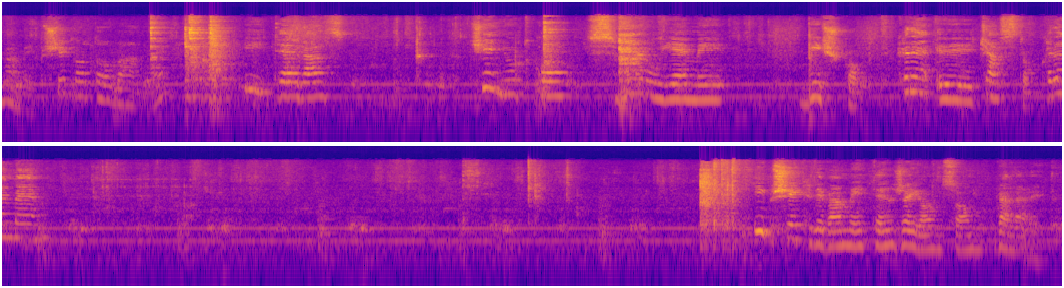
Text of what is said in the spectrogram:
mamy przygotowane i teraz cieniutko smarujemy biszkopt, kre, y, ciasto kremem. I przykrywamy tężejącą galaretkę.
